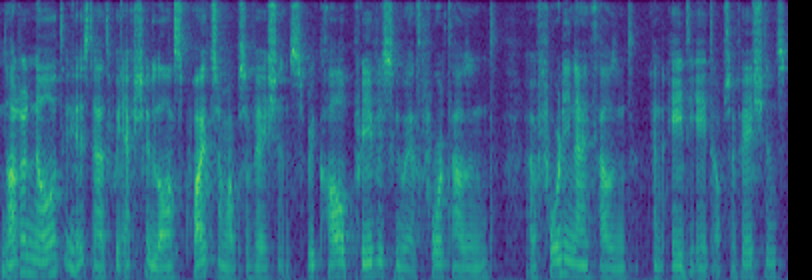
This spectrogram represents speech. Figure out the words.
Another note is that we actually lost quite some observations. Recall previously we had 4,000 uh, 49,088 observations.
